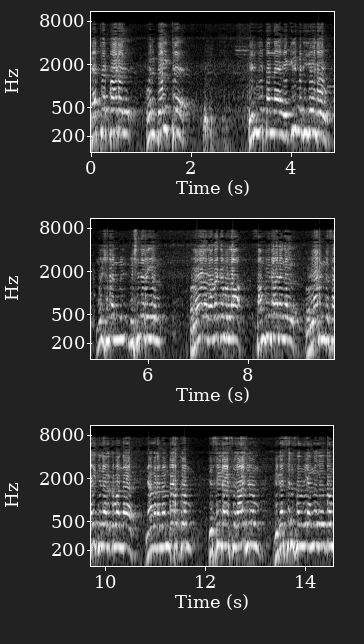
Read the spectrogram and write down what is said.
ലെറ്റർ പാഡിൽ ഒരു ഡേറ്റ് എഴുതി തന്ന് എഗ്രിമെന്റ് ചെയ്തു. മുഴുവൻ മിഷനറിയും റോളർ അടക്കമുള്ള സംവിധാനങ്ങൾ റോഡിന്റെ സൈറ്റിൽ ഇറക്കുമെന്ന് ഞങ്ങളുടെ മെമ്പർക്കും ജസീല സിറാജിനും വികസന സമിതി അംഗങ്ങൾക്കും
